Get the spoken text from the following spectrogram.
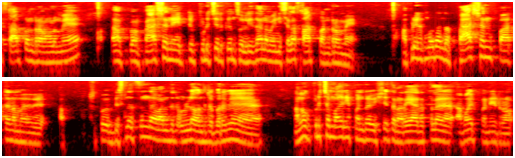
ஸ்டார்ட் பண்ணுறவங்களுமே அப்போ பேஷனேட்டு பிடிச்சிருக்குன்னு சொல்லி தான் நம்ம இனிஷியலாக ஸ்டார்ட் பண்ணுறோமே அப்படி இருக்கும்போது அந்த பேஷன் பார்ட்டை நம்ம இப்போ பிஸ்னஸ்ன்னு வந்துட்டு உள்ள வந்துட்ட பிறகு நமக்கு பிடிச்ச மாதிரி பண்ற விஷயத்த நிறைய இடத்துல அவாய்ட் பண்ணிடுறோம்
